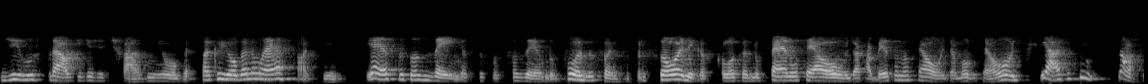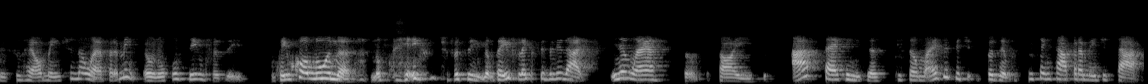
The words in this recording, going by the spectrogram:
de ilustrar o que, a gente faz no yoga. Só que o yoga não é só aquilo. E aí as pessoas veem as pessoas fazendo posições supersônicas, colocando o pé não sei aonde, a cabeça não sei aonde, a mão não sei aonde, e acham assim, nossa, isso realmente não é para mim, eu não consigo fazer isso. Não tenho coluna, não tenho, tipo assim, não tenho flexibilidade. E não é só isso. As técnicas que são mais efetivas, por exemplo, se sentar para meditar,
